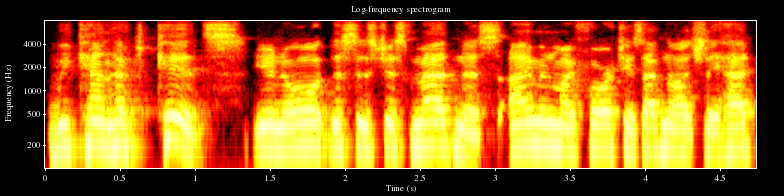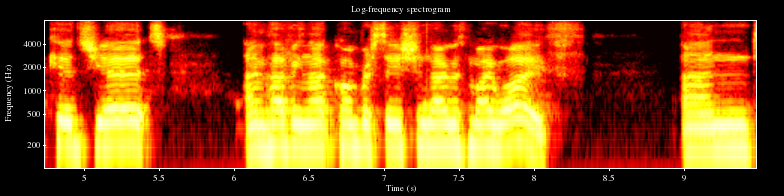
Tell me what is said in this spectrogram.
we can't have kids. You know, this is just madness. I'm in my 40s. I've not actually had kids yet. I'm having that conversation now with my wife. And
